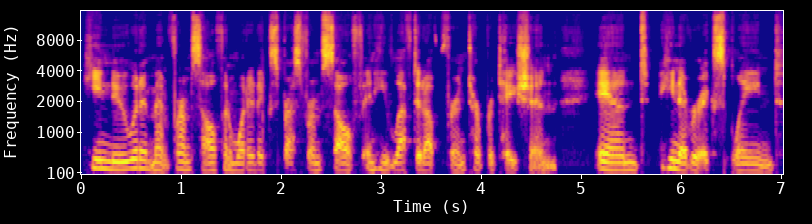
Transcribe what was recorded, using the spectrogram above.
He knew what it meant for himself and what it expressed for himself, and he left it up for interpretation. And he never explained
